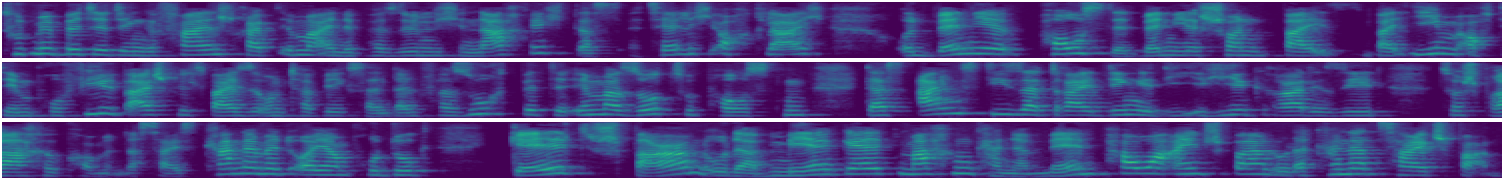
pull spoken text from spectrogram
tut mir bitte den Gefallen, schreibt immer eine persönliche Nachricht, das erzähle ich auch gleich. Und wenn ihr postet, wenn ihr schon bei, bei ihm auf dem Profil beispielsweise unterwegs seid, dann versucht bitte immer so zu posten, dass eins dieser drei Dinge, die ihr hier gerade seht, zur Sprache kommen. Das heißt, kann er mit eurem Produkt Geld sparen oder mehr Geld machen? Kann er Manpower einsparen oder kann er Zeit sparen?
